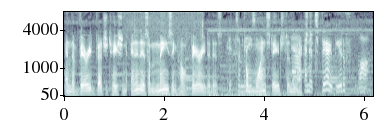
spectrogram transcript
and the varied vegetation. And it is amazing how varied it is It's from one stage to the yeah, next. and it's a very beautiful walk.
